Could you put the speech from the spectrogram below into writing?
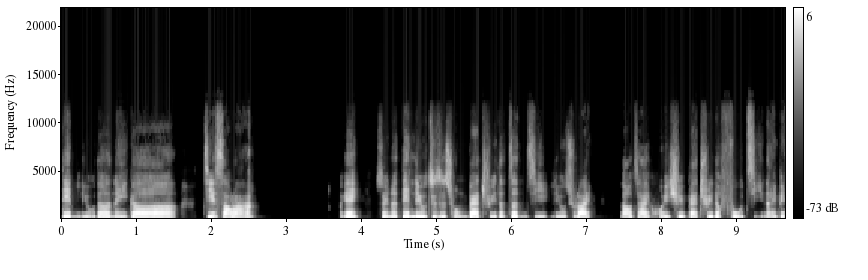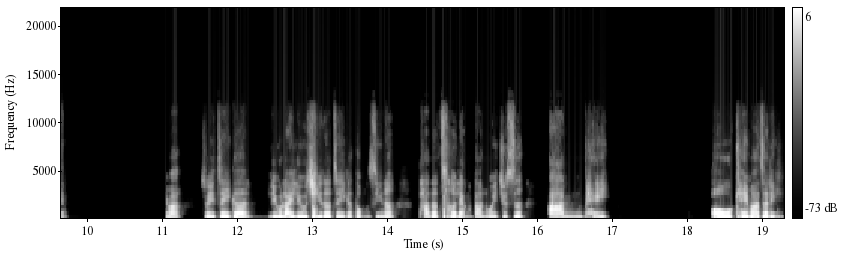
电流的那个介绍啦。OK。所以呢，电流就是从 battery 的正极流出来，然后再回去 battery 的负极那一边，对吗？所以这个流来流去的这个东西呢，它的测量单位就是安培，OK 吗？这里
